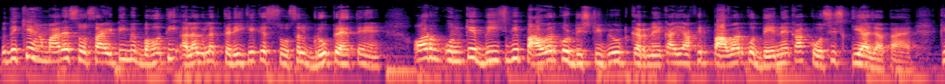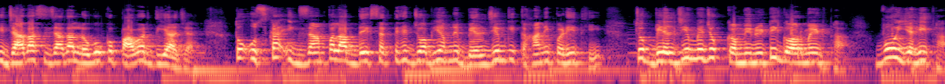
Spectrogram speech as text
तो देखिए, हमारे सोसाइटी में बहुत ही अलग अलग तरीके के सोशल ग्रुप रहते हैं। और उनके बीच भी पावर को डिस्ट्रीब्यूट करने का या फिर पावर को देने का कोशिश किया जाता है कि ज़्यादा से ज़्यादा लोगों को पावर दिया जाए। तो उसका एग्ज़ाम्पल आप देख सकते हैं, जो अभी हमने बेल्जियम की कहानी पढ़ी थी, जो बेल्जियम में जो कम्युनिटी गवर्नमेंट था, वो यही था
